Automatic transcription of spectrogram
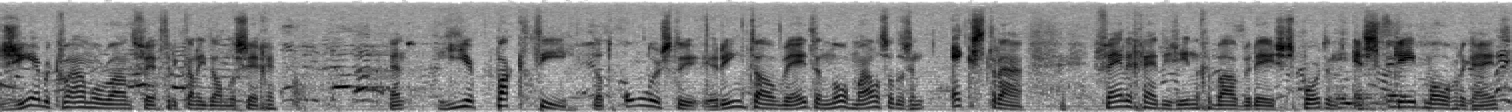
Zeer bekwaam vechter, ik kan niet anders zeggen. En hier pakt hij dat onderste ringtouw weet. En nogmaals, dat is een extra veiligheid die is ingebouwd bij deze sport. Een escape mogelijkheid.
